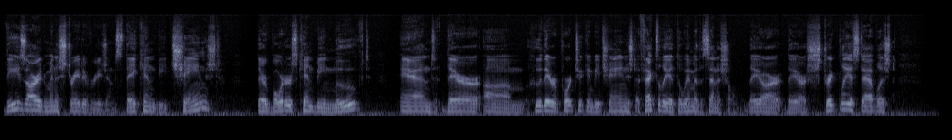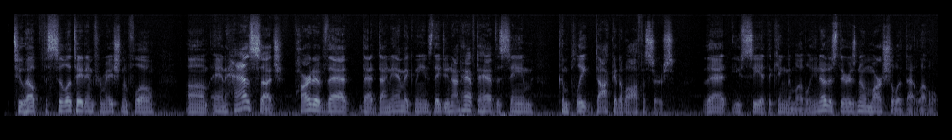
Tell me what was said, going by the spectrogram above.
these are administrative regions. They can be changed, their borders can be moved, and their um, who they report to can be changed effectively at the whim of the seneschal. They are they are strictly established to help facilitate information flow, um, and as such, part of that that dynamic means they do not have to have the same complete docket of officers that you see at the kingdom level. You notice there is no marshal at that level.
